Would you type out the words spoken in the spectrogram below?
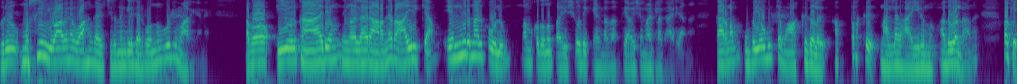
ഒരു മുസ്ലിം യുവാവിനെ വിവാഹം കഴിച്ചിരുന്നെങ്കിൽ ചിലപ്പോൾ ഒന്നും കൂടി മാറിയാനെ. അപ്പോ ഈ ഒരു കാര്യം നിങ്ങൾ എല്ലാവരും അറിഞ്ഞതായിരിക്കാം. എന്നിരുന്നാൽ പോലും നമുക്കതൊന്ന് പരിശോധിക്കേണ്ടത് അത്യാവശ്യമായിട്ടുള്ള കാര്യമാണ്. കാരണം ഉപയോഗിച്ച വാക്കുകൾ അത്രയ്ക്ക് നല്ലതായിരുന്നു അതുകൊണ്ടാണ്. ഓക്കെ.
